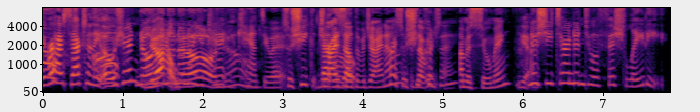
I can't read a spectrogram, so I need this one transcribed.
You ever have sex in the Oh, ocean? No, no, no, no, no, No, You can't. no. You can't do it. So she Dries that's out so- the vagina? Right. So Is she that what could. you're saying? I'm assuming. Yeah. No, she turned into a fish lady,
